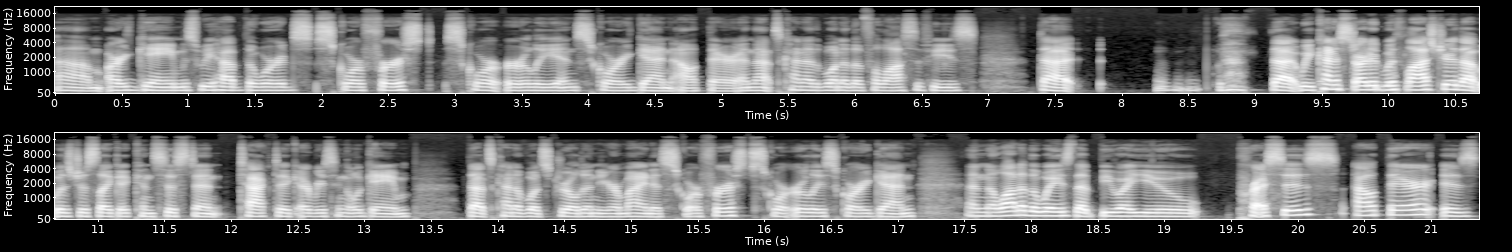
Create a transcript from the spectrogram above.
um, our games, we have the words score first, score early, and score again out there. And that's kind of one of the philosophies that that we kind of started with last year. That was just like a consistent tactic every single game. That's kind of what's drilled into your mind is score first, score early, score again. And a lot of the ways that BYU presses out there is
